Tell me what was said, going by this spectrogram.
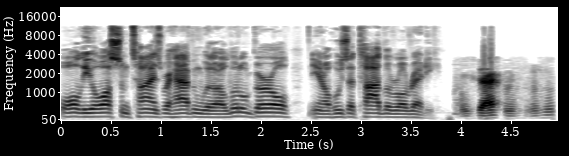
all the awesome times we're having with our little girl, you know, who's a toddler already. Exactly. Mm-hmm.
